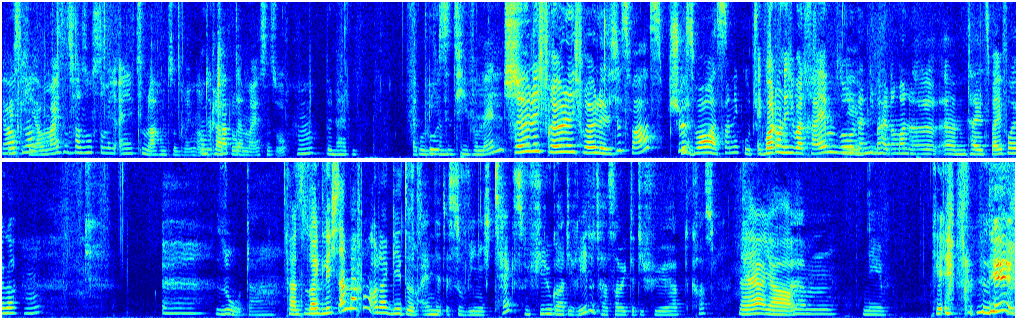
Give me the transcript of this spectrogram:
Ja, okay, aber meistens versuchst du mich eigentlich zum Lachen zu bringen. Und, Und das klappt klappt dann meistens auch. Hm? Bin halt ein Ein positiver Mensch. Fröhlich, fröhlich, fröhlich. Das war's? Schön. Das war's. Fand ich gut. Ich wollte auch nicht übertreiben, so, Nee. dann lieber halt nochmal eine ähm, Teil 2 Folge. So, da. Kannst du soll ich Licht anmachen oder geht das? Vor allem, das ist so wenig Text, wie viel du gerade geredet hast, habe ich das Gefühl gehabt. Krass. Naja, ja. Ähm, nee. Okay. nee.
